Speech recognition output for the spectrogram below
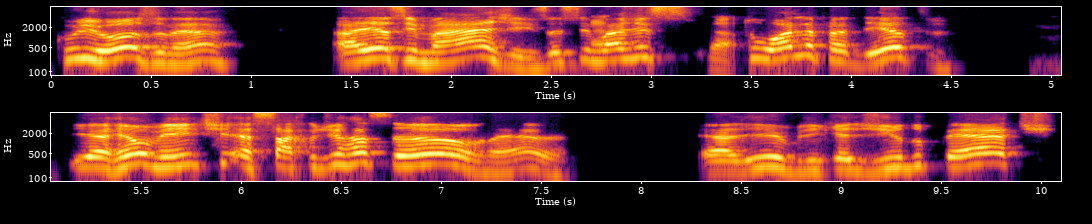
Curioso, né? Aí as imagens, as imagens, não. tu olha para dentro e é realmente é saco de ração, né? É ali o brinquedinho do pet.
